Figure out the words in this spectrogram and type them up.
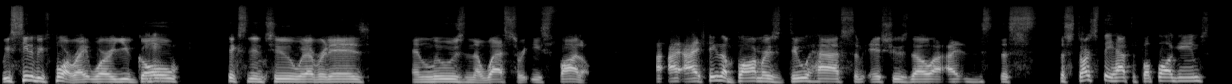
We've seen it before, right? Where you go mm-hmm. six and two, whatever it is, and lose in the West or East final. I, I think the Bombers do have some issues, though. I, the, the starts they have to football games,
